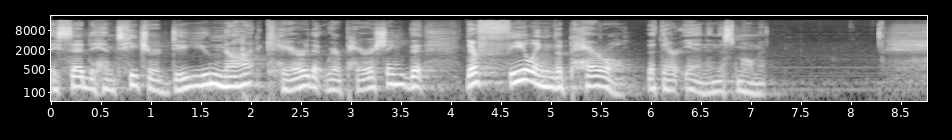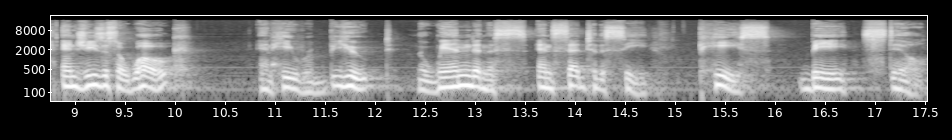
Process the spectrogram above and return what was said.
they said to him, Teacher, do you not care that we're perishing? That they're feeling the peril that they're in in this moment. And Jesus awoke and he rebuked the wind and, the, and said to the sea, Peace, be still.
